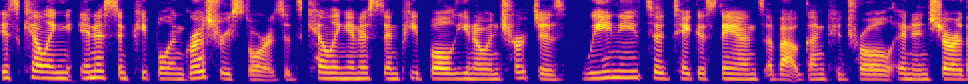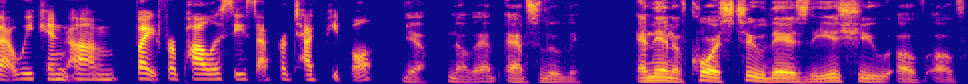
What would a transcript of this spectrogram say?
it's killing innocent people in grocery stores. It's killing innocent people, you know, in churches. We need to take a stance about gun control and ensure that we can um, fight for policies that protect people. Yeah, no, absolutely. And then, of course, too, there's the issue of of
